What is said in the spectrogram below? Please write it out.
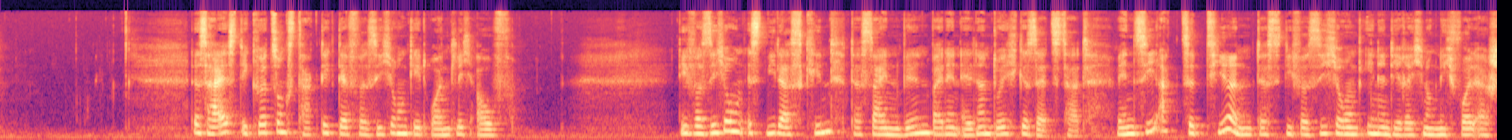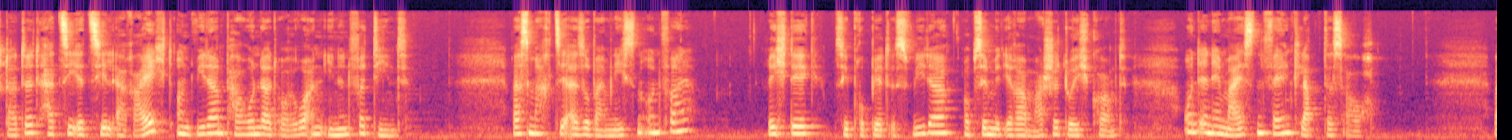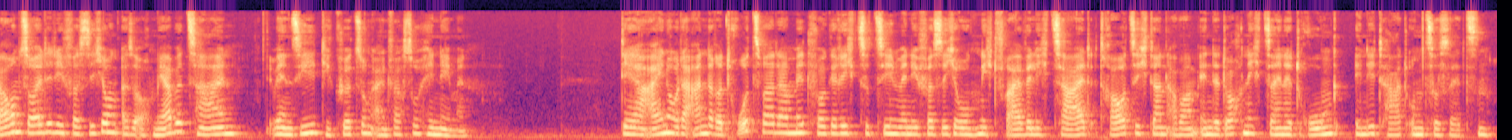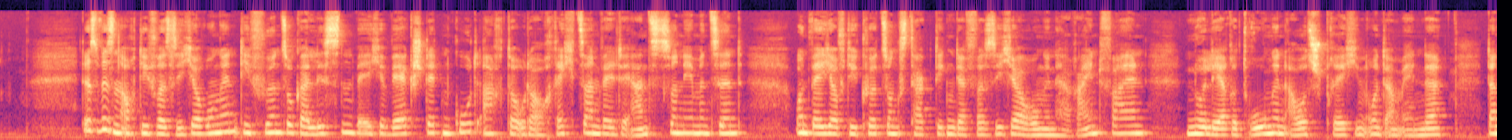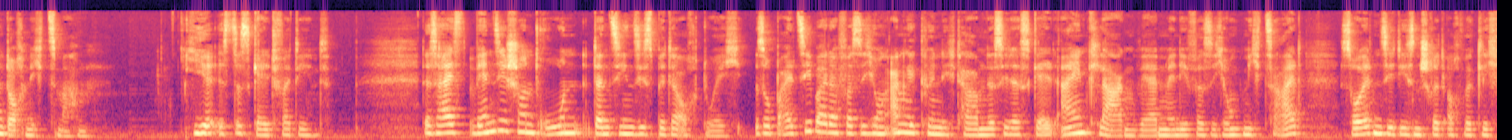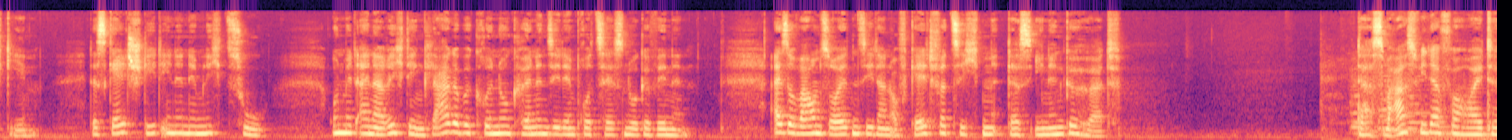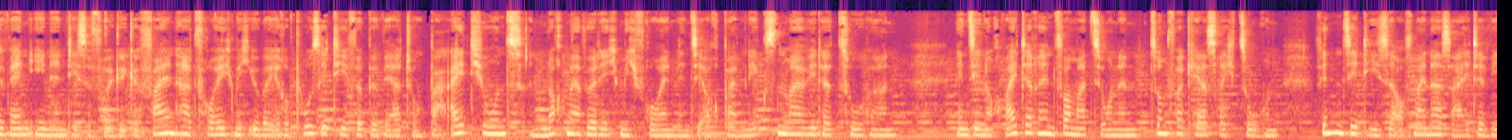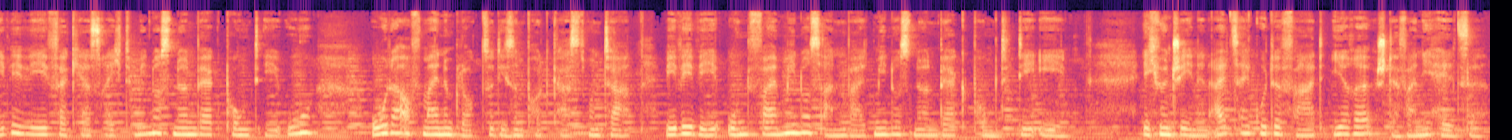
Das heißt, die Kürzungstaktik der Versicherung geht ordentlich auf. Die Versicherung ist wie das Kind, das seinen Willen bei den Eltern durchgesetzt hat. Wenn Sie akzeptieren, dass die Versicherung Ihnen die Rechnung nicht voll erstattet, hat sie ihr Ziel erreicht und wieder ein paar hundert Euro an Ihnen verdient. Was macht sie also beim nächsten Unfall? Richtig, sie probiert es wieder, ob sie mit ihrer Masche durchkommt. Und in den meisten Fällen klappt das auch. Warum sollte die Versicherung also auch mehr bezahlen, wenn Sie die Kürzung einfach so hinnehmen? Der eine oder andere droht zwar damit, vor Gericht zu ziehen, wenn die Versicherung nicht freiwillig zahlt, traut sich dann aber am Ende doch nicht, seine Drohung in die Tat umzusetzen. Das wissen auch die Versicherungen, die führen sogar Listen, welche Werkstätten, Gutachter oder auch Rechtsanwälte ernst zu nehmen sind und welche auf die Kürzungstaktiken der Versicherungen hereinfallen, nur leere Drohungen aussprechen und am Ende dann doch nichts machen. Hier ist das Geld verdient. Das heißt, wenn Sie schon drohen, dann ziehen Sie es bitte auch durch. Sobald Sie bei der Versicherung angekündigt haben, dass Sie das Geld einklagen werden, wenn die Versicherung nicht zahlt, sollten Sie diesen Schritt auch wirklich gehen. Das Geld steht Ihnen nämlich zu. Und mit einer richtigen Klagebegründung können Sie den Prozess nur gewinnen. Also warum sollten Sie dann auf Geld verzichten, das Ihnen gehört? Das war's wieder für heute. Wenn Ihnen diese Folge gefallen hat, freue ich mich über Ihre positive Bewertung bei iTunes. Noch mehr würde ich mich freuen, wenn Sie auch beim nächsten Mal wieder zuhören. Wenn Sie noch weitere Informationen zum Verkehrsrecht suchen, finden Sie diese auf meiner Seite www.verkehrsrecht-nürnberg.eu oder auf meinem Blog zu diesem Podcast unter www.unfall-anwalt-nürnberg.de. Ich wünsche Ihnen allzeit gute Fahrt, Ihre Stefanie Helzel.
